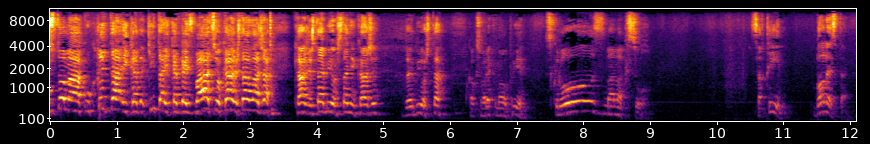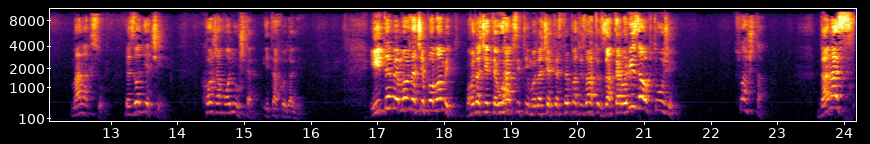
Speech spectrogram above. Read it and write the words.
u stomaku kita i kad, kita i kad ga izbacio, kaže šta laža, kaže šta je bio, šta njim kaže, da je bio šta, kako smo rekli malo prije, skroz malaksu. Sakim, bolestan, malaksu, bez odjeće, koža moljuštena i tako dalje. I tebe možda će polomiti, možda će te uhapsiti, možda će te strpati za, za teroriza optuži. Svašta. Danas,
